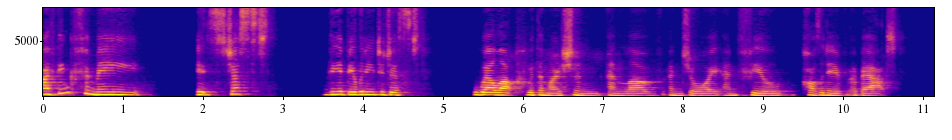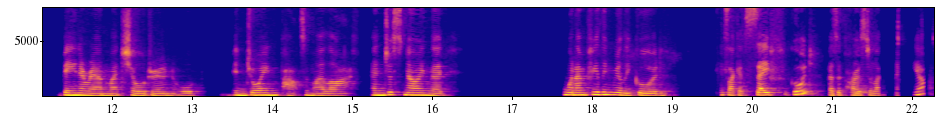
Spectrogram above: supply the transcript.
I think for me, it's just the ability to just well up with emotion and love and joy and feel positive about being around my children or enjoying parts of my life and just knowing that when I'm feeling really good, it's like a safe good as opposed to like yeah. Wow.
